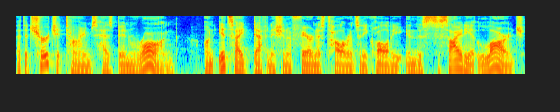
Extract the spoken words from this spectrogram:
that the church at times has been wrong on its definition of fairness, tolerance, and equality, in this society at large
